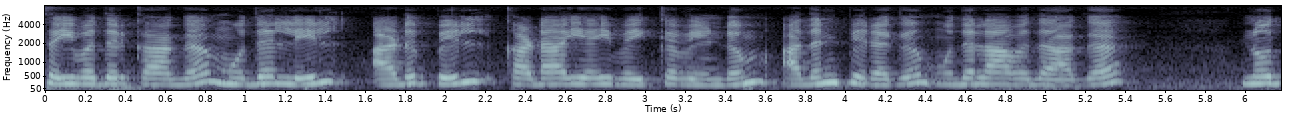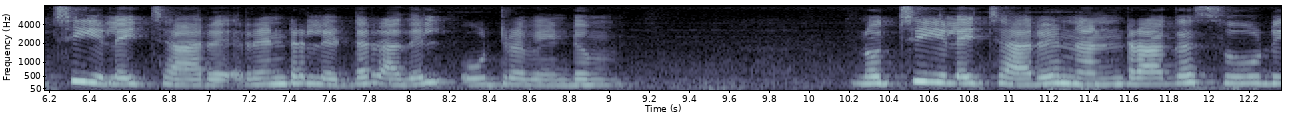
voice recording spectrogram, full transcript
செய்வதற்காக முதலில் அடுப்பில் கடாயை வைக்க வேண்டும். அதன் பிறகு முதலாவதாக நொச்சி இலைச்சாறு ரெண்டு லிட்டர் அதில் ஊற்ற வேண்டும். நொச்சி இலைச்சாறு நன்றாக சூடு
